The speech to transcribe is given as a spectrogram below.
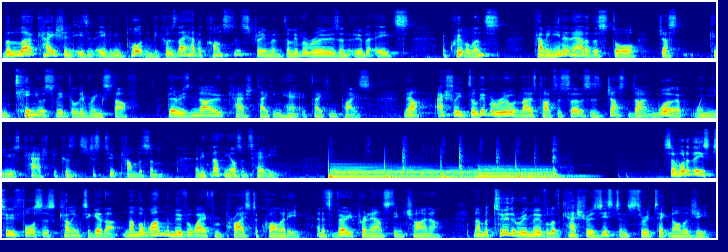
The location isn't even important because they have a constant stream of Deliveroos and Uber Eats equivalents coming in and out of the store, just continuously delivering stuff. There is no cash taking, ha- taking place. Now, actually, Deliveroo and those types of services just don't work when you use cash because it's just too cumbersome. And if nothing else, it's heavy. So, what are these two forces coming together? Number one, the move away from price to quality, and it's very pronounced in China. Number two, the removal of cash resistance through technology.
